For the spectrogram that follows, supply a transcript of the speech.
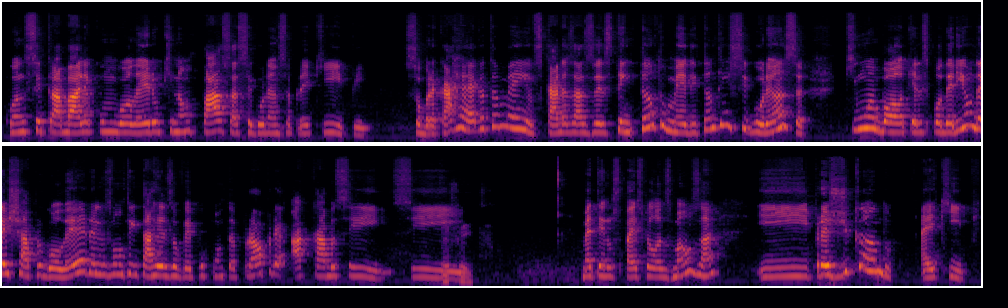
Quando se trabalha com um goleiro que não passa a segurança para a equipe, sobrecarrega também. Os caras às vezes têm tanto medo e tanta insegurança que uma bola que eles poderiam deixar para o goleiro, eles vão tentar resolver por conta própria, acaba se, se metendo os pés pelas mãos, né? E prejudicando a equipe.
